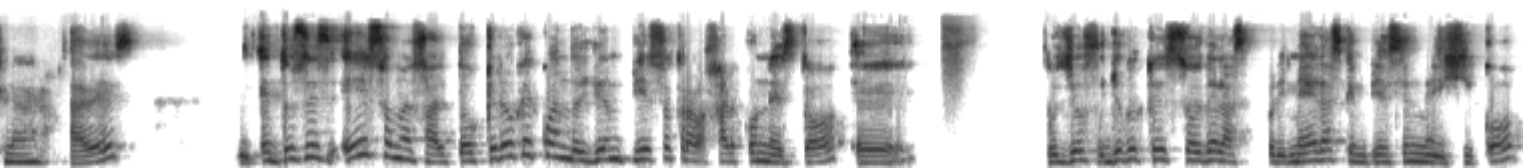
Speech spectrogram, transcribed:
Claro. ¿Sabes? Entonces, eso me faltó. Creo que cuando yo empiezo a trabajar con esto, eh, pues yo, yo creo que soy de las primeras que empieza en México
